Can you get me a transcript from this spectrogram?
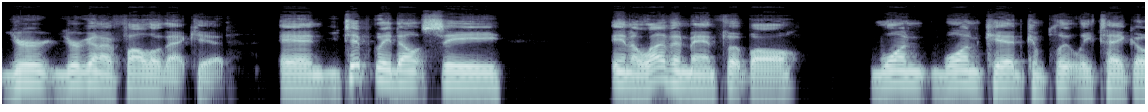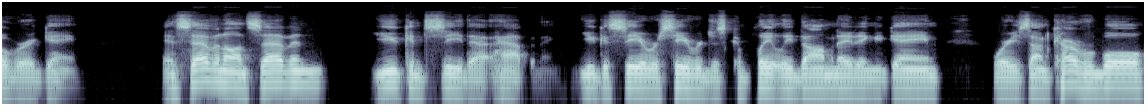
you're you're going to follow that kid. And you typically don't see in 11 man football one one kid completely take over a game. In 7 on 7, you can see that happening. You can see a receiver just completely dominating a game where he's uncoverable.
